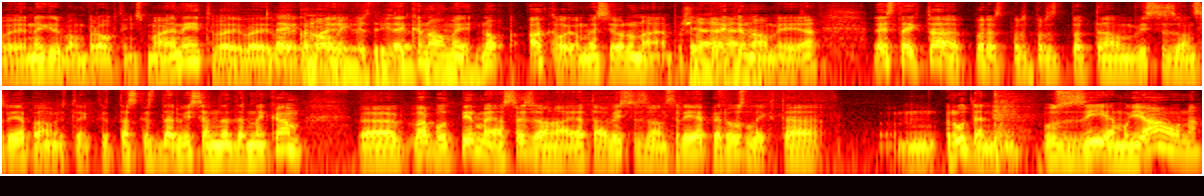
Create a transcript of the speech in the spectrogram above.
vai negribam braukt viņus mainīt, vai, vai, vai ekonomija visdrīzāk. Ekonomija, nu, atkal jau mēs jau runājam par šo jā, ekonomiju. Jā. Es teiktu tā, parasti par, par, par tām vissezonas riepām, es teiktu, ka tas, kas dara visam, nedara nekam. Uh, varbūt pirmajā sezonā, ja tā vissezonas riepa ir uzlikta rudenī uz ziemu jauna.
